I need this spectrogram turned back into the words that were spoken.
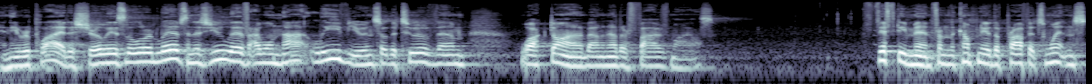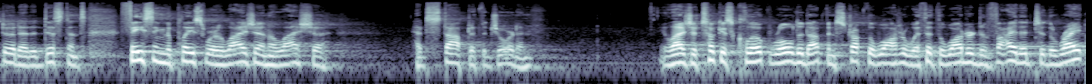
And he replied, As surely as the Lord lives and as you live, I will not leave you. And so the two of them walked on about another five miles. Fifty men from the company of the prophets went and stood at a distance, facing the place where Elijah and Elisha had stopped at the Jordan. Elijah took his cloak, rolled it up, and struck the water with it. The water divided to the right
